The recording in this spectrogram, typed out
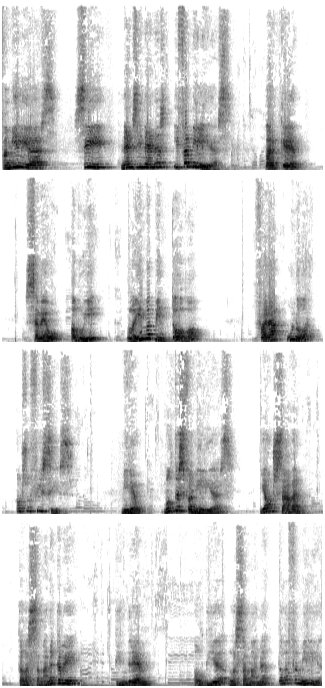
famílies, sí, nens i nenes i famílies. Perquè, sabeu, avui la Ima Pintor farà honor als oficis. Mireu, moltes famílies ja ho saben, que la setmana que ve tindrem el dia, la setmana de la família.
